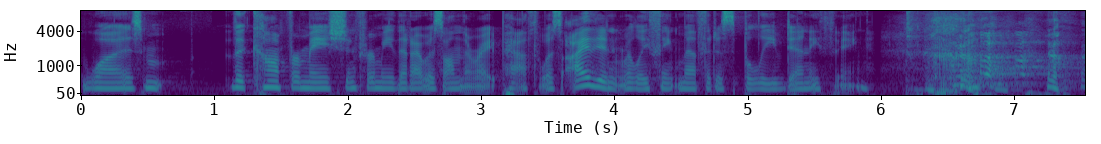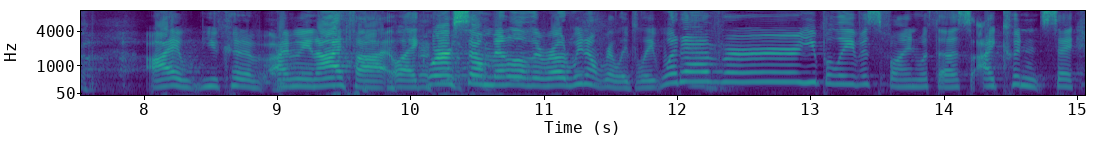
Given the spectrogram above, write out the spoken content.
was the confirmation for me that I was on the right path was I didn't really think Methodists believed anything. I you could have I mean I thought like we're so middle of the road we don't really believe whatever you believe is fine with us. I couldn't say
